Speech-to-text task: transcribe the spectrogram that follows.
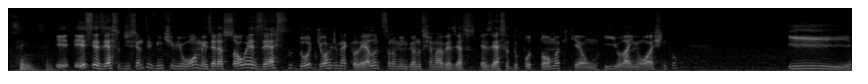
Sim, sim. E esse exército de 120 mil homens era só o exército do George McClellan, que se eu não me engano se chamava Exército, exército do Potomac, que é um rio lá em Washington. E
